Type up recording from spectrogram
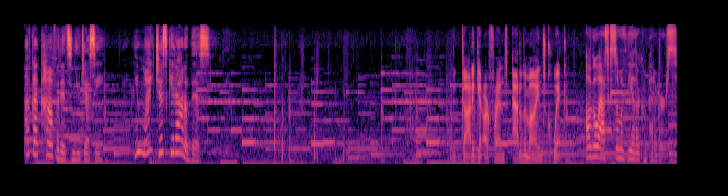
I've got confidence in you, Jesse. You might just get out of this. We gotta get our friends out of the mines quick. I'll go ask some of the other competitors.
